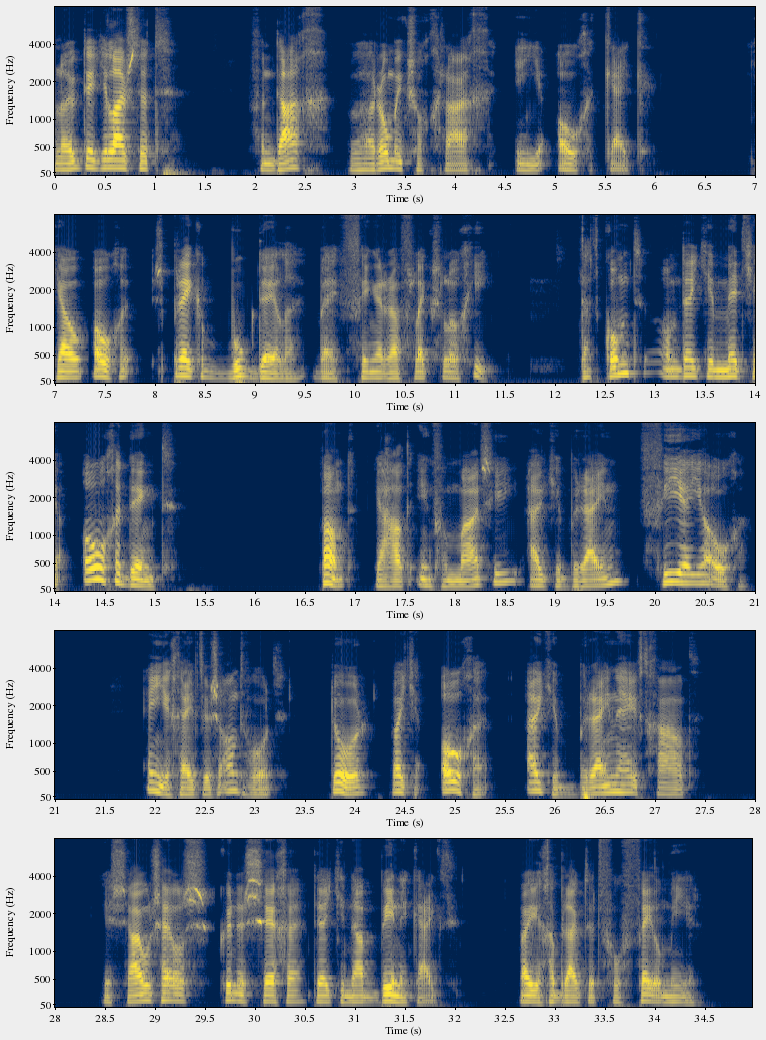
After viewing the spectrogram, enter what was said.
Leuk dat je luistert. Vandaag waarom ik zo graag in je ogen kijk. Jouw ogen spreken boekdelen bij vingerreflexologie. Dat komt omdat je met je ogen denkt. Want je haalt informatie uit je brein via je ogen. En je geeft dus antwoord door wat je ogen uit je brein heeft gehaald. Je zou zelfs kunnen zeggen dat je naar binnen kijkt, maar je gebruikt het voor veel meer.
